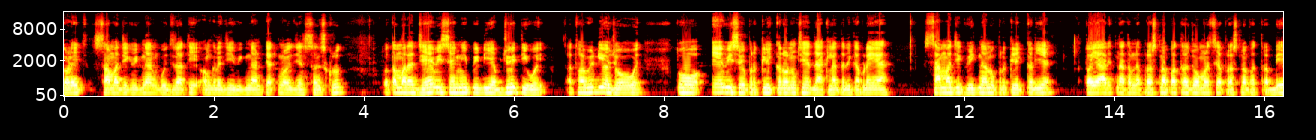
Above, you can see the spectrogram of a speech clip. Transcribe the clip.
ગણિત, સામાજિક વિજ્ઞાન, ગુજરાતી, અંગ્રેજી વિજ્ઞાન ટેકનોલોજી સંસ્કૃત. તો તમારે જે વિષયની પીડીએફ જોઈતી હોય અથવા વીડિયો જોવો હોય, તો એ વિષય ઉપર ક્લિક કરવાનું છે. દાખલા તરીકે આપણે અહીંયા સામાજિક વિજ્ઞાન ઉપર ક્લિક કરીએ, તો અહીંયા આ રીતના તમને પ્રશ્નપત્ર જોવા મળશે. પ્રશ્નપત્ર બે,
